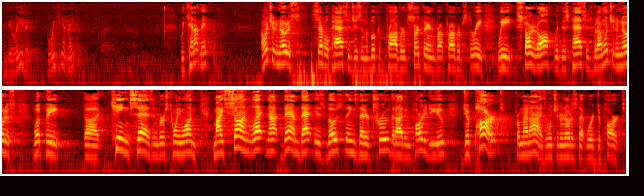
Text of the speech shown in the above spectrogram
and believe it. But we can't make them. We cannot make them. I want you to notice several passages in the book of Proverbs. Start there in Proverbs 3. We started off with this passage, but I want you to notice what the uh, king says in verse 21, My son, let not them, that is those things that are true that I've imparted to you, depart from thine eyes. I want you to notice that word depart.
